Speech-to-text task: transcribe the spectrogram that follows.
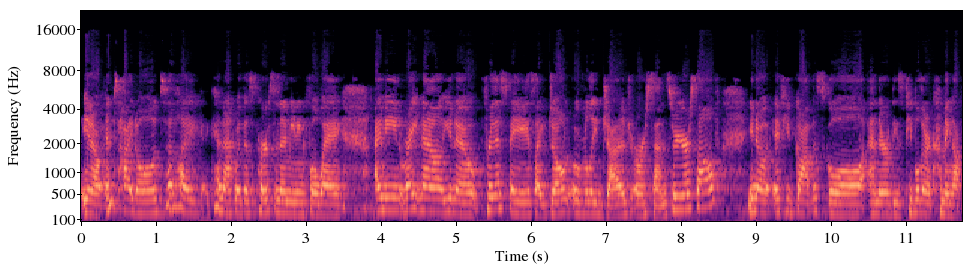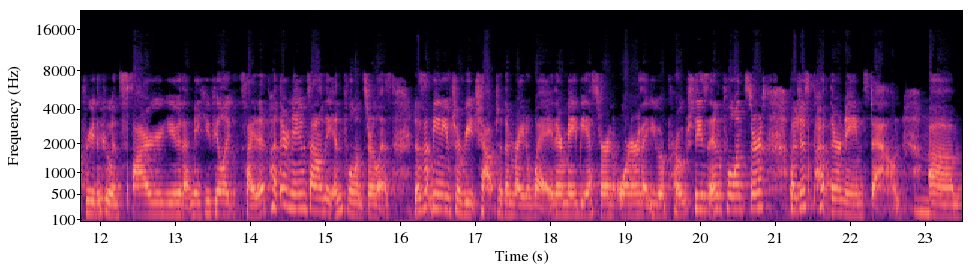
you know, entitled to like connect with this person in a meaningful way? I mean, right now, you know, for this phase, like, don't overly judge or censor yourself. You know, if you've got this goal and there are these people that are coming up for you that who inspire you, that make you feel like excited, put their names down on the influencer list. Doesn't mean you have to reach out to them right away. There may be a certain order that you approach these influencers, but just put their names down. Mm-hmm. Um,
